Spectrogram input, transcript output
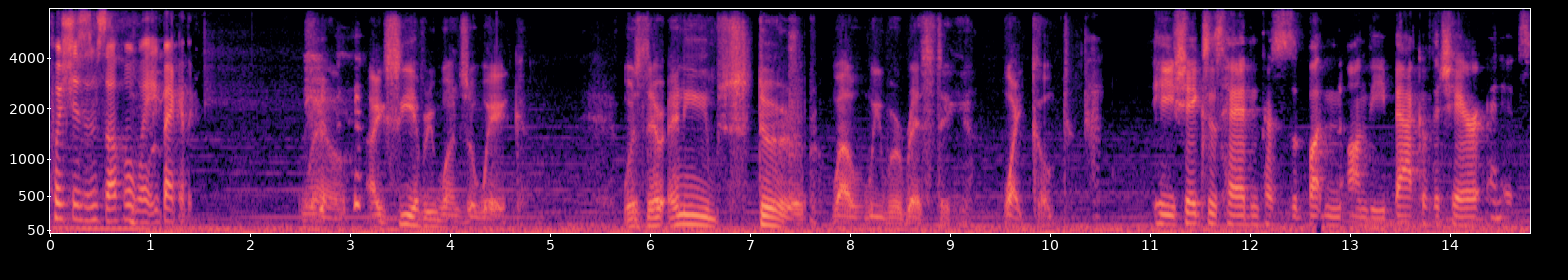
pushes himself away back at the. Well, I see everyone's awake. Was there any stir while we were resting, White Coat? He shakes his head and presses a button on the back of the chair, and it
